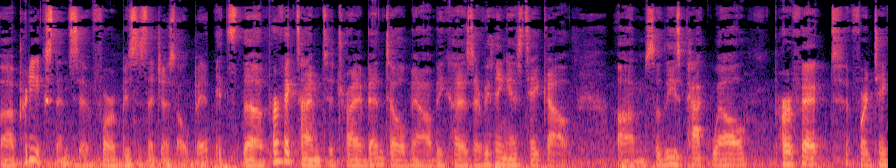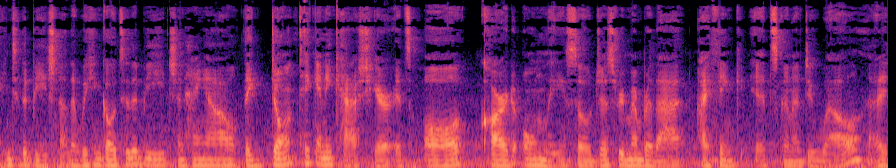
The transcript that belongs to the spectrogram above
uh, pretty extensive for a business that just opened. It's the perfect time to try bento now because everything is takeout. Um, so these pack well, perfect for taking to the beach now that we can go to the beach and hang out. They don't take any cash here. It's all card only. So just remember that. I think it's gonna do well. I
